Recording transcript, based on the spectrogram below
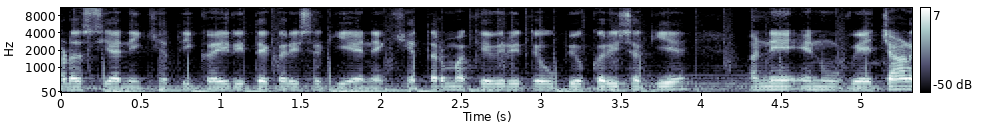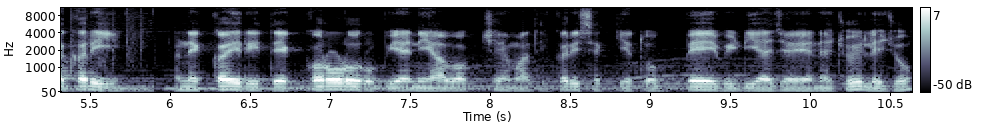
અળસિયાની ખેતી કઈ રીતે કરી શકીએ અને ખેતરમાં કેવી રીતે ઉપયોગ કરી શકીએ અને એનું વેચાણ કરી અને કઈ રીતે કરોડો રૂપિયાની આવક છે એમાંથી કરી શકીએ, તો બે વિડીયા જઈ અને જોઈ લેજો.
